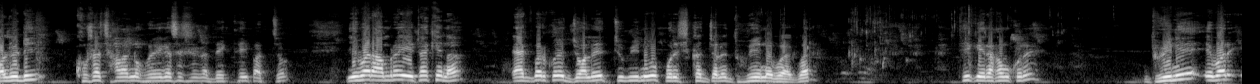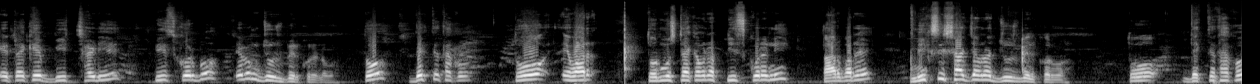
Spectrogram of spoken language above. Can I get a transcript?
অলরেডি খোসা ছাড়ানো হয়ে গেছে, সেটা দেখতেই পাচ্ছ। এবার আমরা এটাকে না একবার করে জলে চুবিয়ে নেব, পরিষ্কার জলে ধুয়ে নেব একবার। ঠিক এরকম করে ধুয়ে নিয়ে এবার এটাকে বীজ ছাড়িয়ে পিস করব এবং জুস বের করে নেব। তো দেখতে থাকো। তো এবার তরমুজটাকে আমরা পিস করে নিই, তারপরে মিক্সির সাহায্যে আমরা জুস বের করব। তো দেখতে থাকো।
